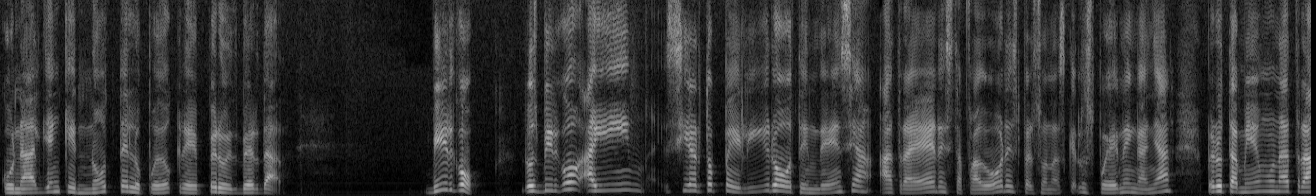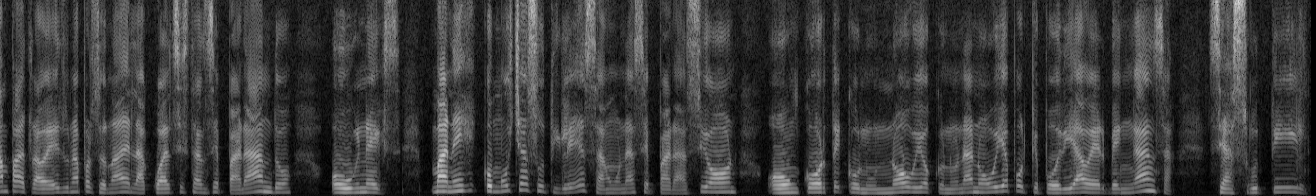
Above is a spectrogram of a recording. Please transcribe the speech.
con alguien que no te lo puedo creer, pero es verdad. Virgo, los Virgo hay cierto peligro o tendencia a atraer estafadores, personas que los pueden engañar, pero también una trampa a través de una persona de la cual se están separando o un ex. Maneje con mucha sutileza una separación o un corte con un novio, con una novia, porque podría haber venganza. Sea sutil,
